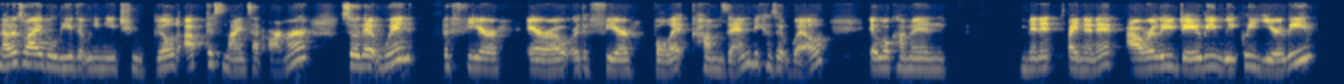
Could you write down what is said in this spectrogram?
That is why I believe that we need to build up this mindset armor so that when the fear arrow or the fear bullet comes in, because it will, it will come in minute by minute, hourly, daily, weekly, yearly,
